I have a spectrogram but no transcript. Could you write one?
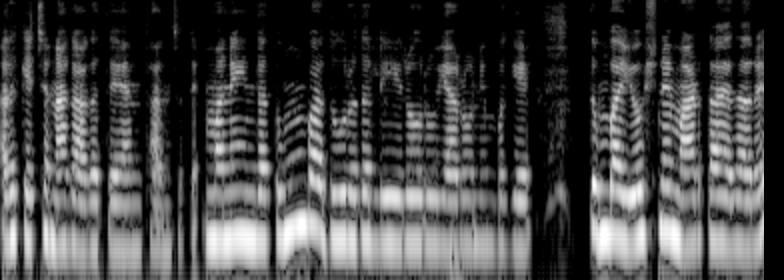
ಅದಕ್ಕೆ ಚೆನ್ನಾಗಾಗತ್ತೆ ಅಂತ ಅನ್ಸುತ್ತೆ. ಮನೆಯಿಂದ ತುಂಬ ದೂರದಲ್ಲಿ ಇರೋರು ಯಾರೋ ನಿಮ್ಮ ಬಗ್ಗೆ ತುಂಬ ಯೋಚನೆ ಮಾಡ್ತಾ ಇದ್ದಾರೆ.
